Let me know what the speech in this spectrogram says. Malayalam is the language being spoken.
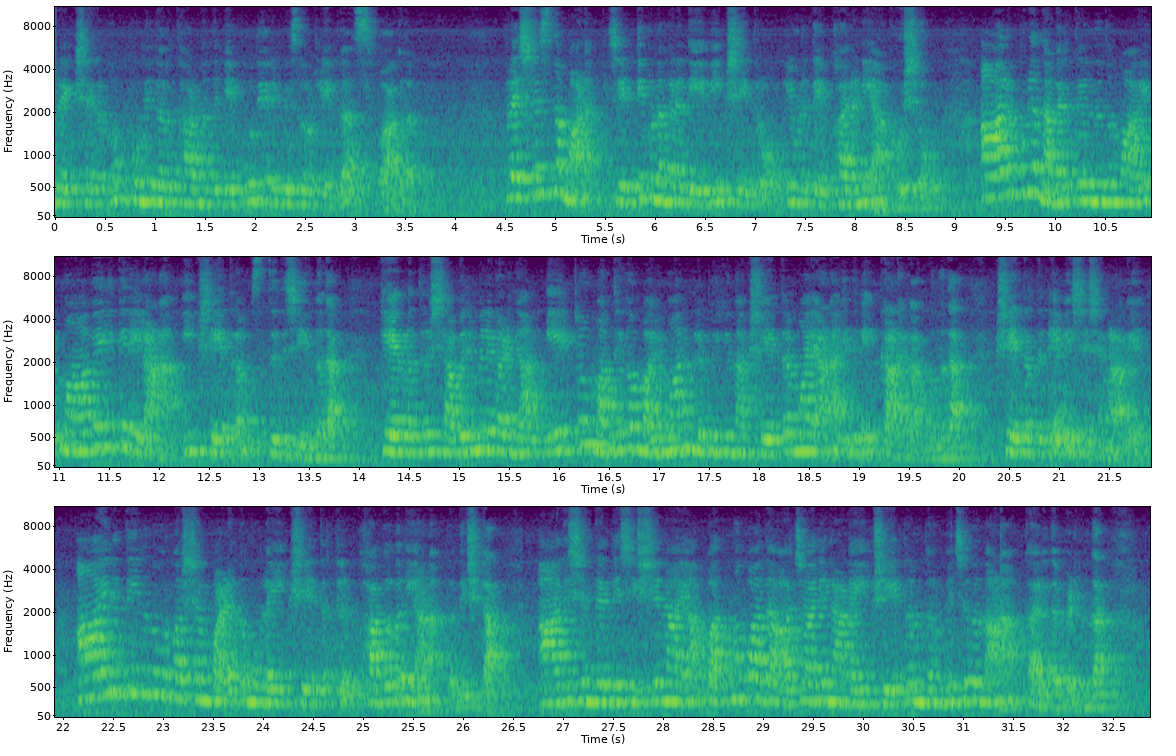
പ്രേക്ഷകർക്കും പുണ്യതീർത്ഥാടനത്തിന്റെ പുതിയൊരു എപ്പിസോഡിലേക്ക് സ്വാഗതം. പ്രശസ്തമാണ് ചെട്ടികുളങ്ങര ദേവീ ക്ഷേത്രവും ഇവിടുത്തെ ഭരണി ആഘോഷവും. ആലപ്പുഴ നഗരത്തിൽ നിന്നുമായി മാവേലിക്കരയിലാണ് ഈ ക്ഷേത്രം സ്ഥിതി ചെയ്യുന്നത്. കേരളത്തിൽ ശബരിമല കഴിഞ്ഞാൽ ഏറ്റവും അധികം വരുമാനം ലഭിക്കുന്ന ക്ഷേത്രമായാണ് ഇതിനെ കണക്കാക്കുന്നത്. ക്ഷേത്രത്തിന്റെ വിശേഷങ്ങൾ അറിയാം. ആയിരത്തി ഇരുന്നൂറ് വർഷം പഴക്കമുള്ള ഈ ക്ഷേത്രത്തിൽ ഭഗവതിയാണ് പ്രതിഷ്ഠ. ആദിശങ്കരന്റെ ശിഷ്യനായ പത്മപാദ ആചാര്യനാണ് ഈ ക്ഷേത്രം നിർമ്മിച്ചതെന്നാണ് കരുതപ്പെടുന്നത്.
